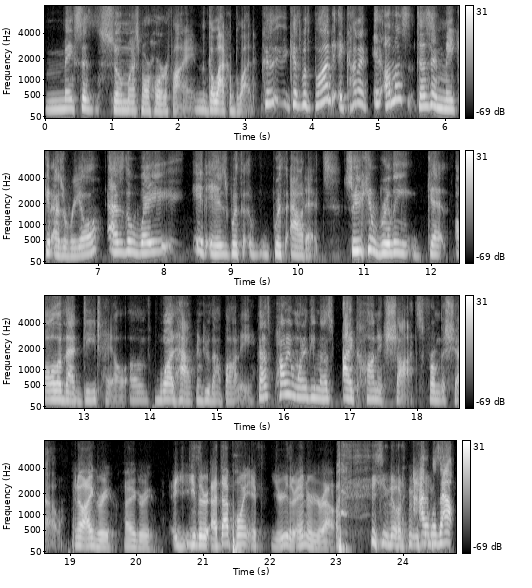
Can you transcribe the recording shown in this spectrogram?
makes it so much more horrifying the lack of blood because with blood it kind of it almost doesn't make it as real as the way it is with without it so you can really get all of that detail of what happened to that body that's probably one of the most iconic shots from the show No, I agree. I agree. either at that point, if you're either in or you're out. you know what I mean? I was out.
